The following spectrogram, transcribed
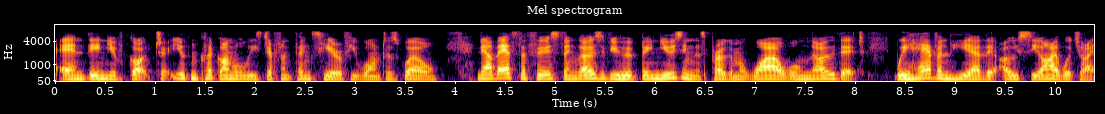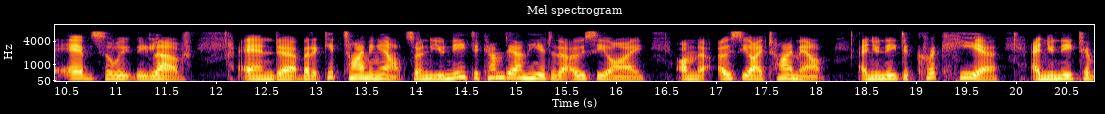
and then you've got you can click on all these different things here if you want as well. Now that's the first thing. Those of you who have been using this program a while will know that we have in here the OCI which I absolutely love and uh, but it kept timing out. So you need to come down here to the OCI on the OCI timeout and you need to click here and you need to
